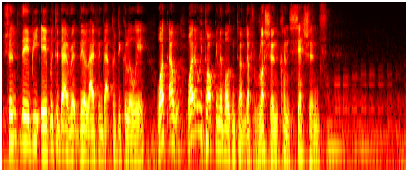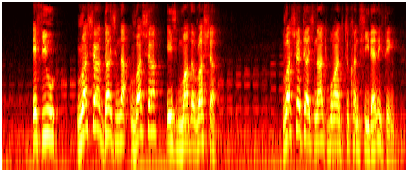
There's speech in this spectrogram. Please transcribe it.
shouldn't they be able to direct their life in that particular way? What are, what are we talking about in terms of Russian concessions? If you Russia does not Russia is mother Russia. Russia does not want to concede anything.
